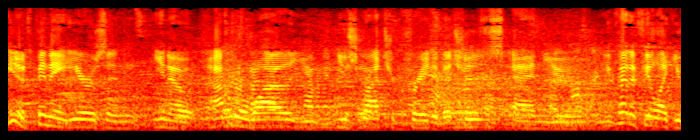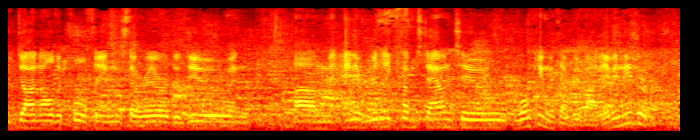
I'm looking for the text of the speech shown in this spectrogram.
you know it's been eight years, and you know after a while you you scratch your creative itches, and you you kind of feel like you've done all the cool things that were there to do, and um, and it really comes down to working with everybody. I mean, these are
